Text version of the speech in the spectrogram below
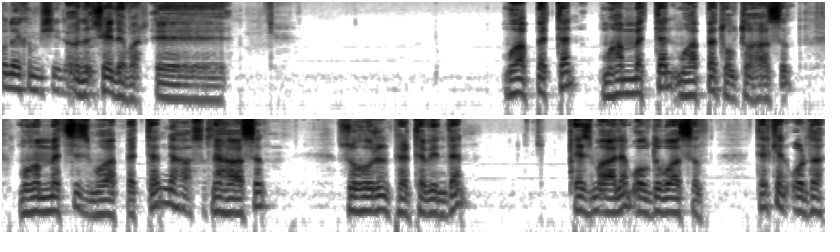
Ona yakın bir şey de var. Öyle şey de var. Ee, muhabbetten Muhammed'den muhabbet oldu hasıl. Muhammedsiz muhabbetten Ne hasıl? ne hasıl? Zuhurun pertevinden ezmi alem oldu vasıl. Derken orada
